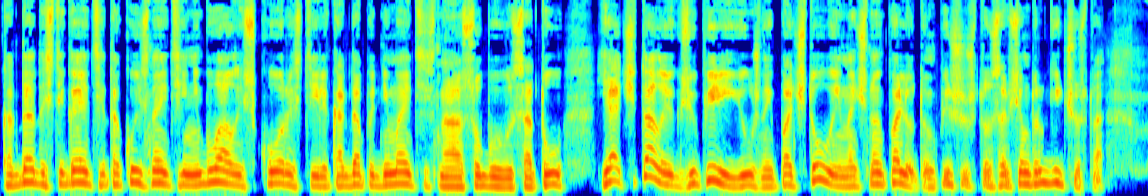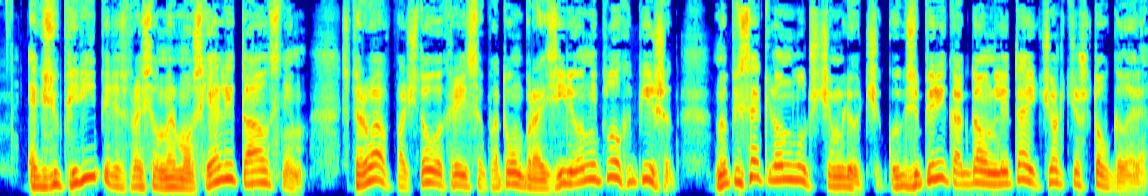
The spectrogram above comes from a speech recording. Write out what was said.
когда достигаете такой, знаете, небывалой скорости или когда поднимаетесь на особую высоту? Я читала «Экзюпери», «Южный», «Почтовый» и «Ночной полет». Он пишет, что совсем другие чувства — «Экзюпери?» – переспросил Мермоз. «Я летал с ним. Сперва в почтовых рейсах, потом в Бразилии. Он неплохо пишет, но писатель он лучше, чем летчик. У Экзюпери, когда он летает, черти что в голове».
